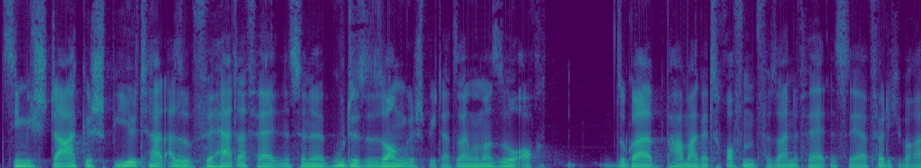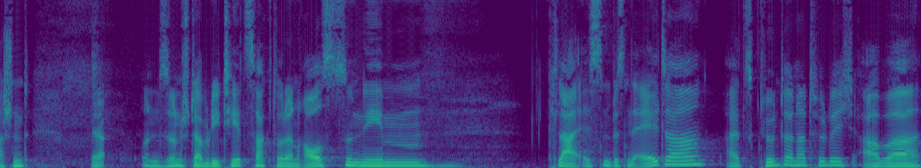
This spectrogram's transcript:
ziemlich stark gespielt hat, also für Hertha-Verhältnisse eine gute Saison gespielt hat, sagen wir mal so, auch sogar ein paar Mal getroffen für seine Verhältnisse, ja, völlig überraschend. Ja. Und so einen Stabilitätsfaktor dann rauszunehmen, klar, ist ein bisschen älter als Klünter natürlich, aber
